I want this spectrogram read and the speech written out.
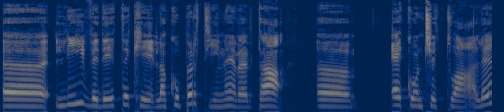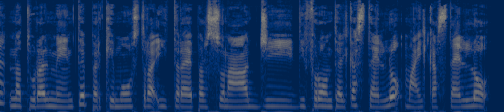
eh, lì vedete che la copertina in realtà eh, è concettuale naturalmente perché mostra i tre personaggi di fronte al castello, ma il castello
